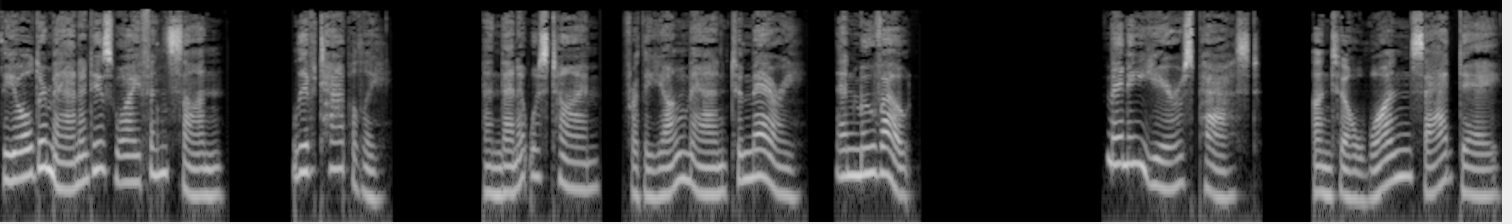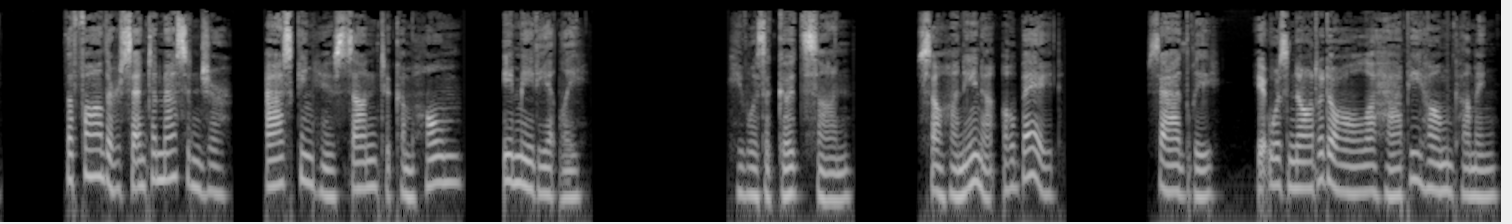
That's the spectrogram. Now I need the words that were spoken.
The older man and his wife and son lived happily, and then it was time for the young man to marry and move out. Many years passed until one sad day the father sent a messenger asking his son to come home immediately. He was a good son, so Hanina obeyed. Sadly, it was not at all a happy homecoming,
